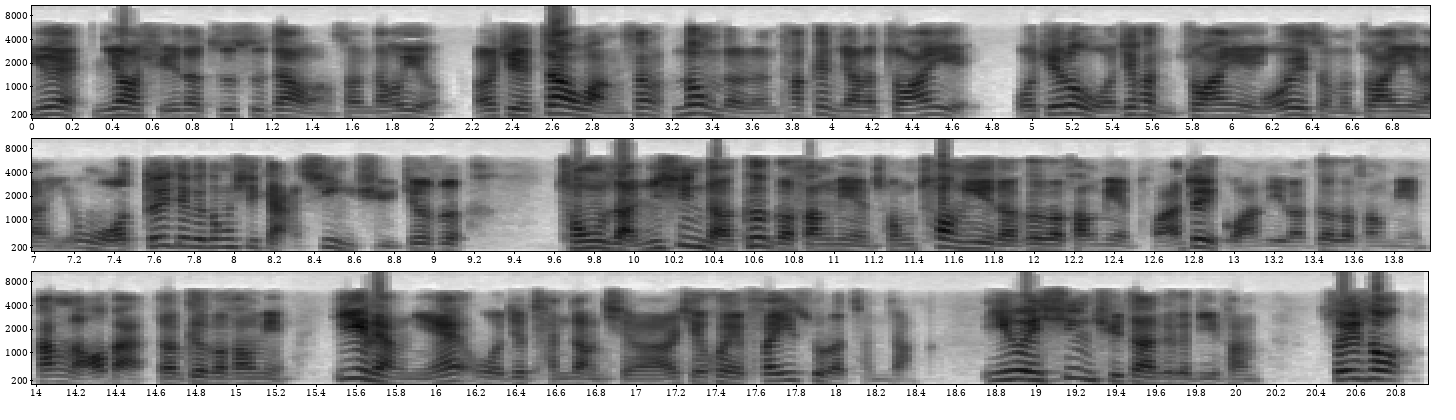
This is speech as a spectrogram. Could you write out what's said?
因为你要学的知识在网上都有，而且在网上弄的人他更加的专业。我觉得我就很专业，我为什么专业呢？因为我对这个东西感兴趣，就是。从人性的各个方面，从创业的各个方面，团队管理的各个方面，当老板的各个方面，一两年我就成长起来，而且会飞速的成长，因为兴趣在这个地方。所以说，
